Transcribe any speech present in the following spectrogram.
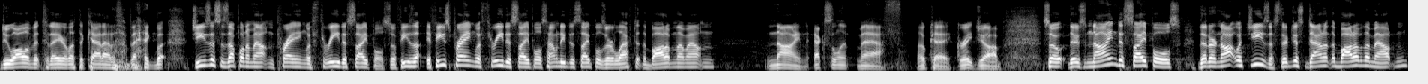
do all of it today or let the cat out of the bag. But Jesus is up on a mountain praying with three disciples. So if he's if he's praying with three disciples, how many disciples are left at the bottom of the mountain? Nine. Excellent math. Okay, great job. So there's nine disciples that are not with Jesus. They're just down at the bottom of the mountain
